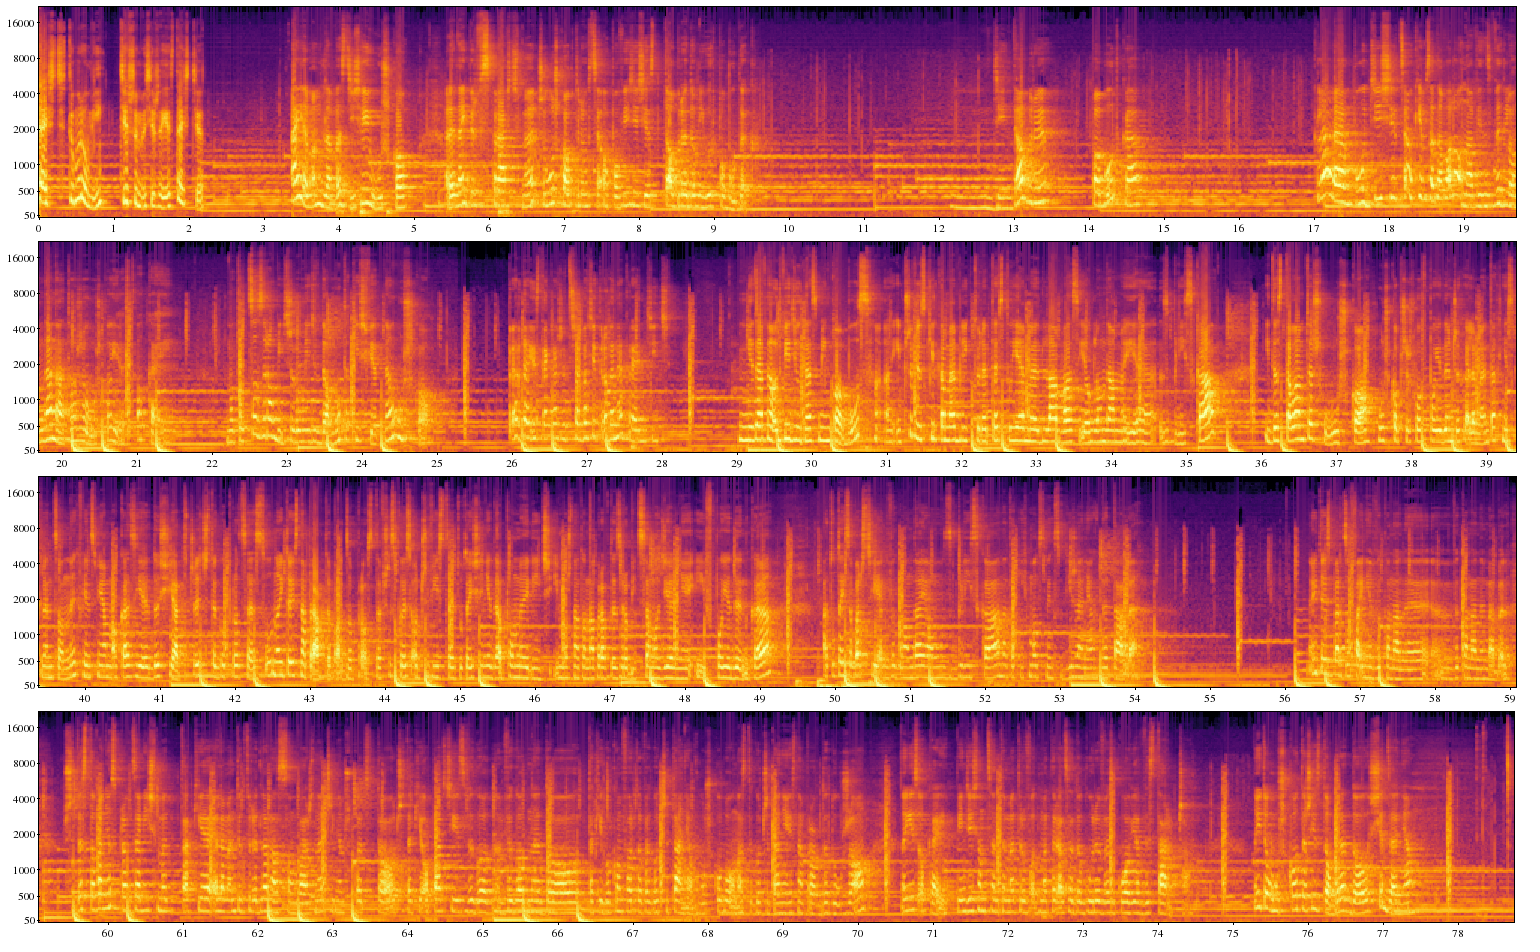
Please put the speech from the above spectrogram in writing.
Cześć, tu Mrumi. Cieszymy się, że jesteście. A ja mam dla Was dzisiaj łóżko. Ale najpierw sprawdźmy, czy łóżko, o którym chcę opowiedzieć, jest dobre do miłych pobudek. Mm, Dzień dobry, pobudka. Klara budzi się całkiem zadowolona, więc wygląda na to, że łóżko jest ok. No to co zrobić, żeby mieć w domu takie świetne łóżko? Prawda jest taka, że trzeba się trochę nakręcić. Niedawno odwiedził nas Minkobus e, i przywiózł kilka mebli, które testujemy dla Was i oglądamy je z bliska. I dostałam też łóżko. Łóżko przyszło w pojedynczych elementach nieskręconych, więc miałam okazję doświadczyć tego procesu. No i to jest naprawdę bardzo proste. Wszystko jest oczywiste, tutaj się nie da pomylić i można to naprawdę zrobić samodzielnie i w pojedynkę. A tutaj zobaczcie, jak wyglądają z bliska na takich mocnych zbliżeniach detale. No i to jest bardzo fajnie wykonany, wykonany mebel. Przy testowaniu sprawdzaliśmy takie elementy, które dla nas są ważne, czyli na przykład to, czy takie oparcie jest wygodne, wygodne do takiego komfortowego czytania w łóżku, bo u nas tego czytania jest naprawdę dużo. No i jest ok, 50 cm od materaca do góry wezgłowia wystarcza. No i to łóżko też jest dobre do siedzenia.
